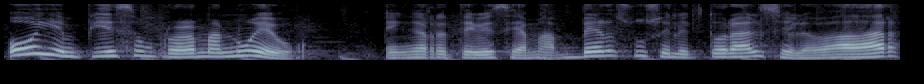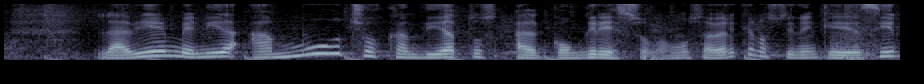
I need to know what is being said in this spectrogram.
Hoy empieza un programa nuevo en RTV, se llama Versus Electoral, se le va a dar la bienvenida a muchos candidatos al Congreso. Vamos a ver qué nos tienen que decir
